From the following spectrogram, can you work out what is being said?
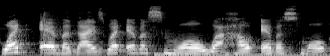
whatever guys whatever small however small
